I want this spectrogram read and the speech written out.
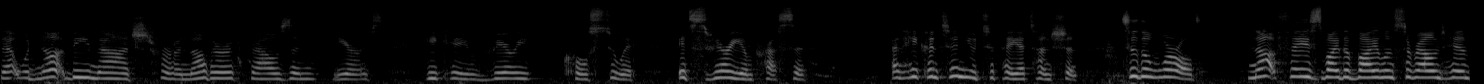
that would not be matched for another thousand years. He came very close to it. It's very impressive. And he continued to pay attention to the world, not fazed by the violence around him,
